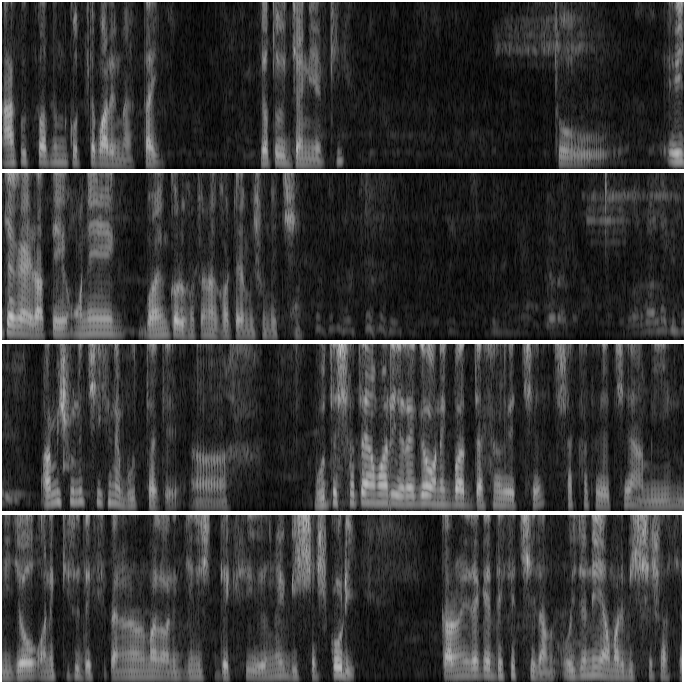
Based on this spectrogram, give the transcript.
আখ উৎপাদন করতে পারে না তাই। যতদূর জানি আরকি। তো এই জায়গায় রাতে অনেক ভয়ঙ্কর ঘটনা ঘটে আমি শুনেছি। আমি শুনেছি এখানে ভূত থাকে। ভূতের সাথে আমার এর আগেও অনেকবার দেখা হয়েছে, সাক্ষাৎ হয়েছে। আমি নিজেও অনেক কিছু দেখছি প্যারানরমাল অনেক জিনিস দেখছি। এই জন্যই বিশ্বাস করি। কারণ আগে দেখেছিলাম। ওইজন্যই আমার বিশ্বাস আছে।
